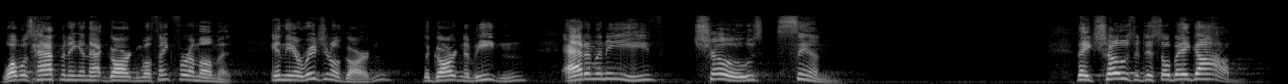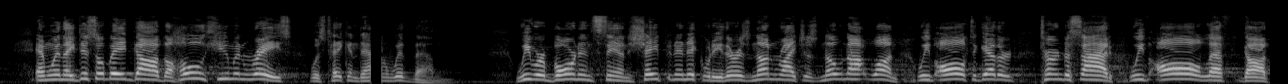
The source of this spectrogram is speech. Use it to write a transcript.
What was happening in that garden? Well, think for a moment. In the original garden, the Garden of Eden, Adam and Eve chose sin. They chose to disobey God. And when they disobeyed God, the whole human race was taken down with them. We were born in sin, shaped in iniquity. There is none righteous, no, not one. We've all together turned aside. We've all left God,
